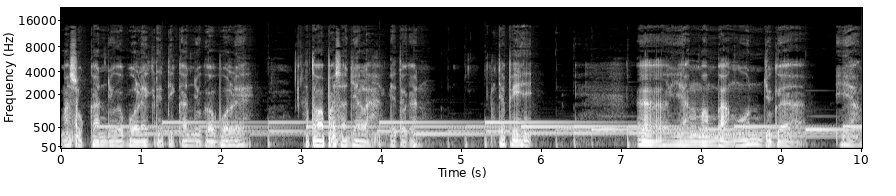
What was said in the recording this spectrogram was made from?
Masukan juga boleh kritikan juga boleh atau apa sajalah gitu kan. Tapi uh, yang membangun juga yang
